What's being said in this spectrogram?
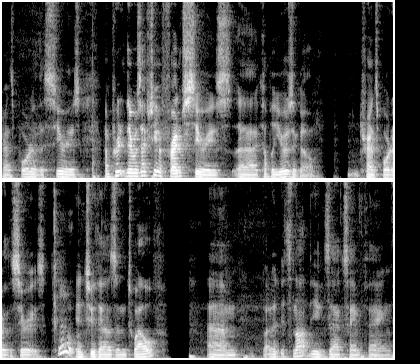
Transporter the series. I'm pretty. There was actually a French series uh, a couple years ago. Transporter the series Oh, in 2012, um, but it's not the exact same thing.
